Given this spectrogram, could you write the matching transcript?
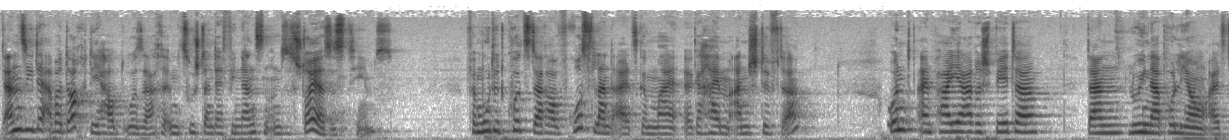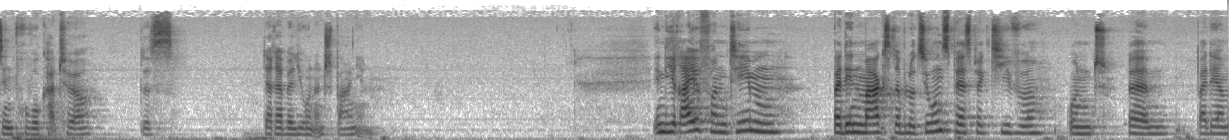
Dann sieht er aber doch die Hauptursache im Zustand der Finanzen und des Steuersystems, vermutet kurz darauf Russland als äh, geheimen Anstifter und ein paar Jahre später dann Louis Napoleon als den Provokateur des, der Rebellion in Spanien. In die Reihe von Themen bei denen Marx Revolutionsperspektive und ähm, bei der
